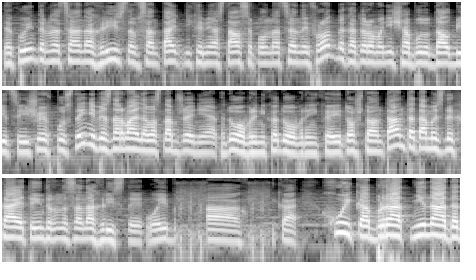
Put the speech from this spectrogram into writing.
Так у интернационалистов с антантниками остался полноценный фронт, на котором они сейчас будут долбиться, еще и в пустыне без нормального снабжения. Добренько, добренько. И то, что Антанта там издыхает, и интернационалисты. Ой, бля, хуйка. Хуйка, брат, не надо,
